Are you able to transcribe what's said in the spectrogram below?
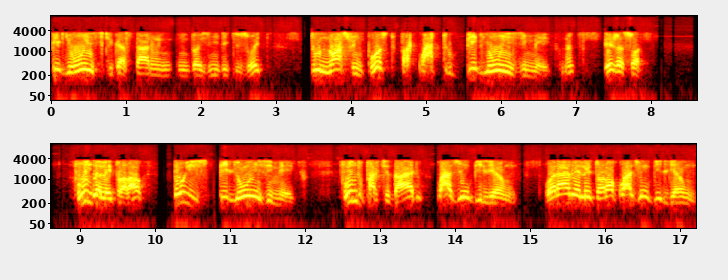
bilhões que gastaram em, em 2018 do nosso imposto para 4 bilhões e meio. né? Veja só, fundo eleitoral, 2 bilhões e meio. Fundo partidário, quase um bilhão. Horário eleitoral, quase um bilhão.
